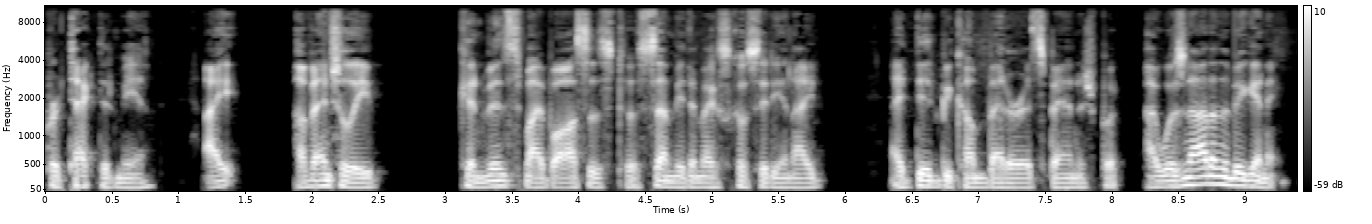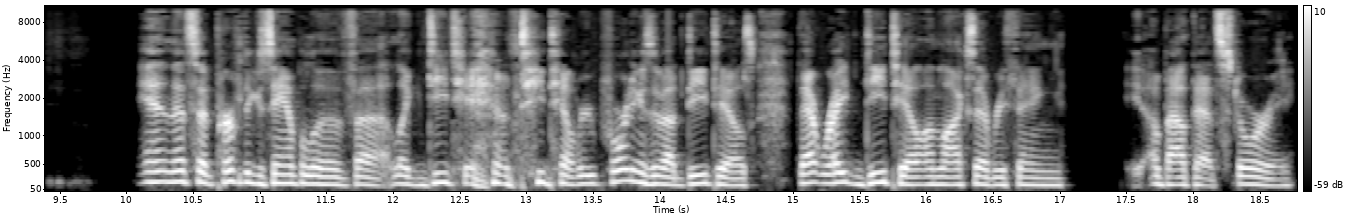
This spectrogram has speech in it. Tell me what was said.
protected me. And I eventually convinced my bosses to send me to Mexico City and I, I did become better at Spanish, but I was not in the beginning. And that's a perfect example of uh, like detail. detail reporting is about details. That right detail unlocks everything about that story.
